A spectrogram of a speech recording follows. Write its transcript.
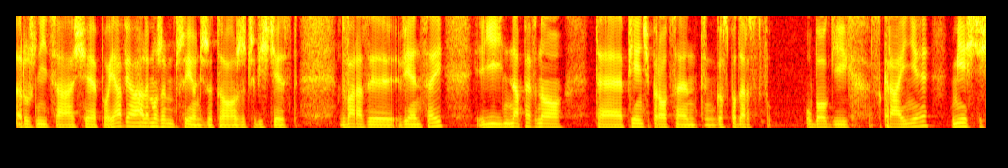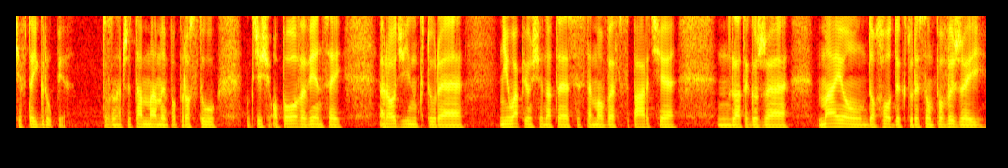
różnica się pojawia, ale możemy przyjąć, że to rzeczywiście jest dwa razy więcej i na pewno te 5% gospodarstw ubogich skrajnie mieści się w tej grupie. To znaczy, tam mamy po prostu gdzieś o połowę więcej rodzin, które nie łapią się na te systemowe wsparcie, dlatego że mają dochody, które są powyżej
